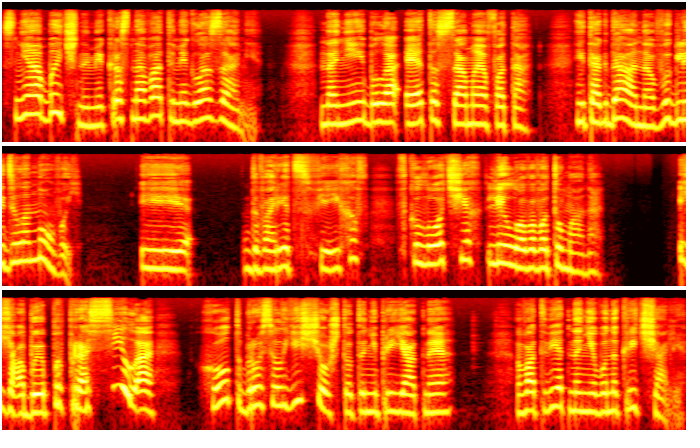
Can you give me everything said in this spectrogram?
с необычными красноватыми глазами. На ней была эта самая фата, и тогда она выглядела новой. И дворец фейхов в клочьях лилового тумана. «Я бы попросила...» Холт бросил еще что-то неприятное. В ответ на него накричали.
